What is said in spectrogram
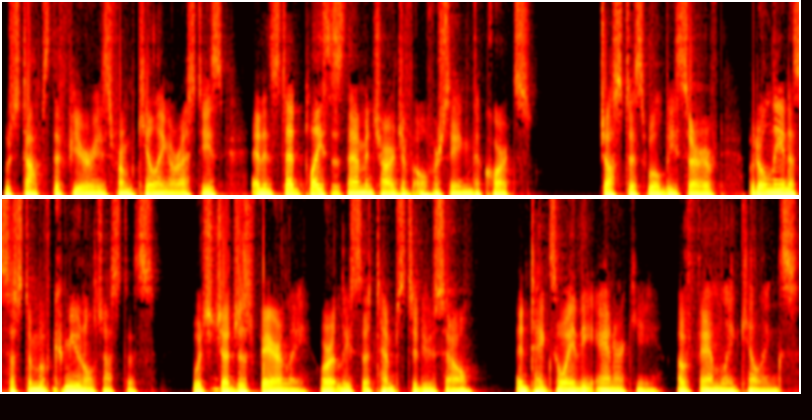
who stops the Furies from killing Orestes and instead places them in charge of overseeing the courts. Justice will be served, but only in a system of communal justice, which judges fairly, or at least attempts to do so, and takes away the anarchy of family killings.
